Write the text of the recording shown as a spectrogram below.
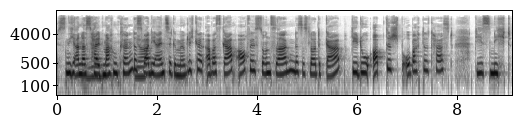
es nicht anders halt machen können. Das Ja. war die einzige Möglichkeit. Aber es gab auch, willst du uns sagen, dass es Leute gab, die du optisch beobachtet hast, die es nicht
